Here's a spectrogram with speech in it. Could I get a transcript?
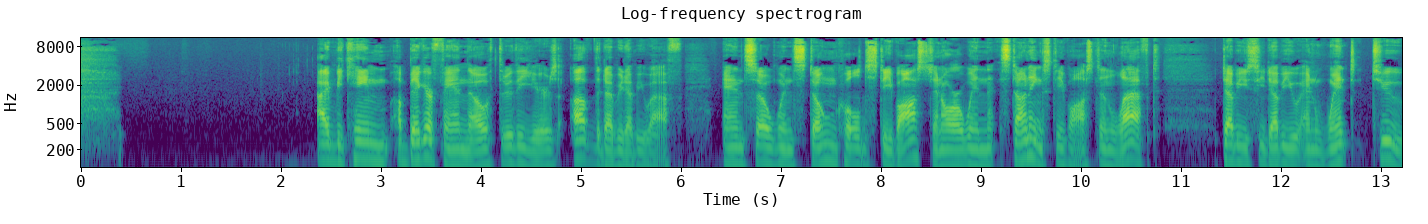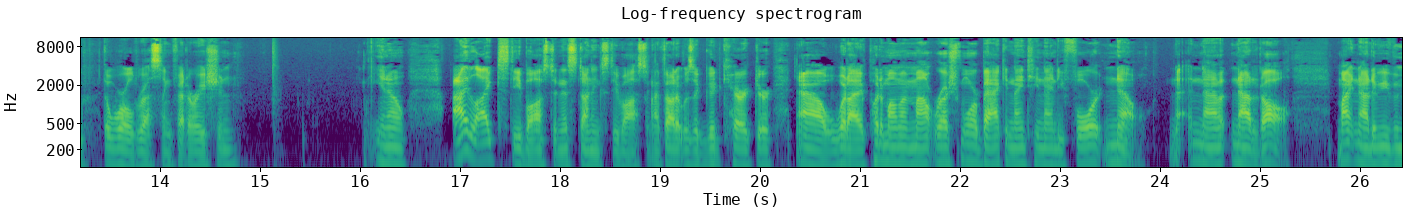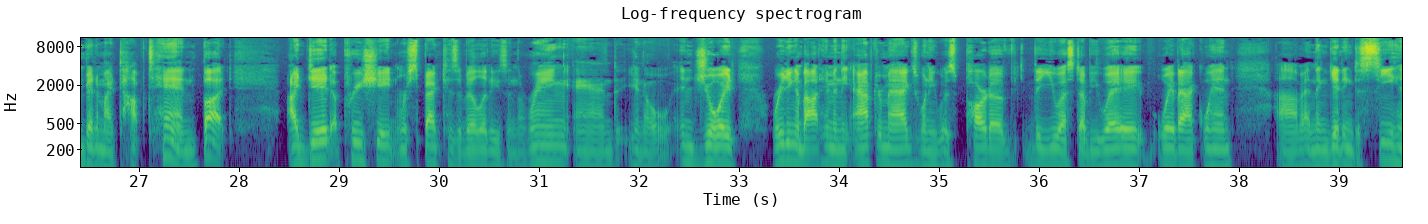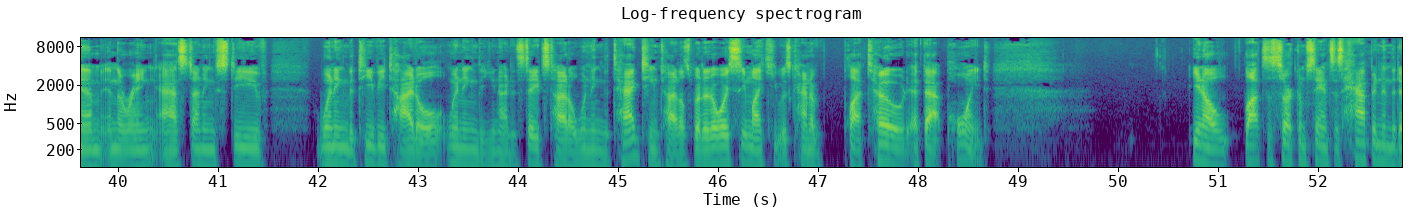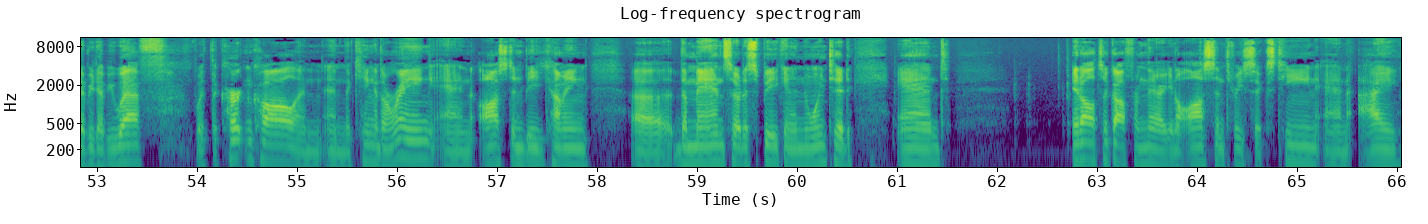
I became a bigger fan though through the years of the WWF And so when Stone Cold Steve Austin or when Stunning Steve Austin left WCW and went to the World Wrestling Federation, you know, I liked Steve Austin as Stunning Steve Austin. I thought it was a good character. Now, would I put him on my Mount Rushmore back in 1994? No, n- not, not at all. Might not have even been in my top 10, but I did appreciate and respect his abilities in the ring and, you know, enjoyed reading about him in the Apter mags when he was part of the USWA way back when, um, and then getting to see him in the ring as Stunning Steve winning the TV title, winning the United States title, winning the tag team titles, but it always seemed like he was kind of plateaued at that point. You know, lots of circumstances happened in the WWF with the curtain call and, and the king of the ring and Austin becoming uh, the man, so to speak, and anointed. And it all took off from there. You know, Austin 316, and I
